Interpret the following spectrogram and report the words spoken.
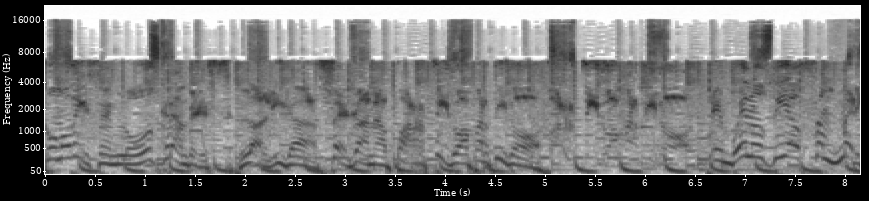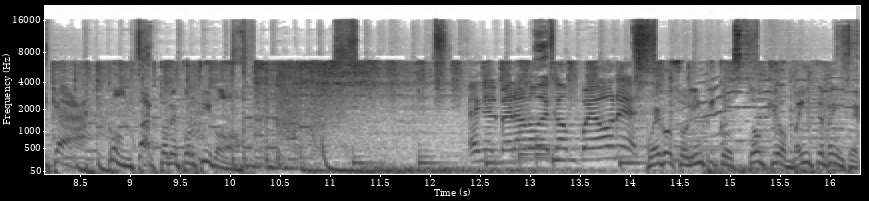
Como dicen los grandes, la liga se gana partido a partido. Partido a partido. En Buenos Días América, Contacto Deportivo. En el verano de campeones. Juegos Olímpicos Tokio 2020.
